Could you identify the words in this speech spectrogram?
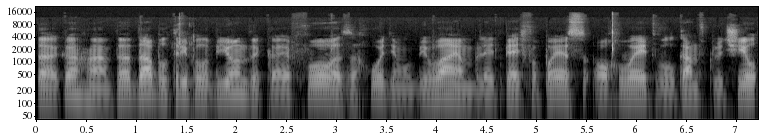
Так, ага, да, double, triple beyond ы, кайфово, заходим, убиваем, блядь, 5 фпс, ох, wait, вулкан включил,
